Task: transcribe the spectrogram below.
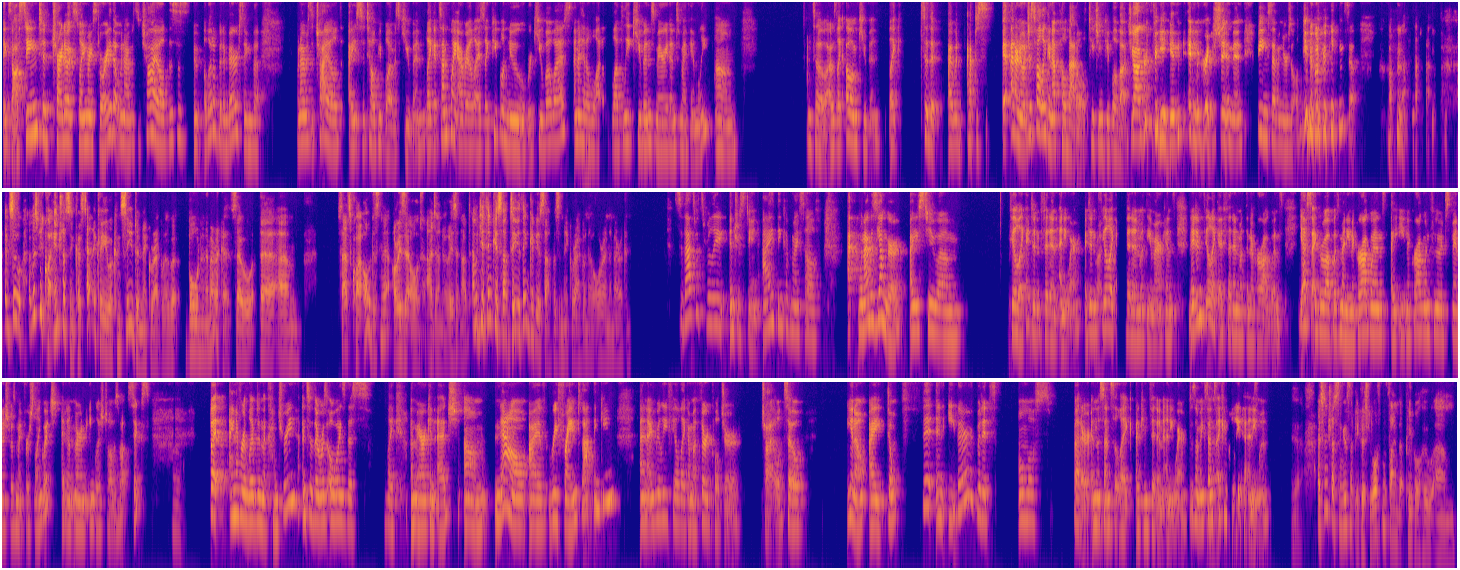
exhausting to try to explain my story that when I was a child, this is a little bit embarrassing, but when I was a child, I used to tell people I was Cuban. Like at some point, I realized like people knew where Cuba was, and I had a mm. lot of lovely Cubans married into my family. Um, and so I was like, oh, I'm Cuban. Like, so that I would have to, I don't know, it just felt like an uphill battle teaching people about geography and immigration and being seven years old. You know what I mean? So. and so it must be quite interesting because technically you were conceived in Nicaragua but born in America. So the um, so that's quite odd, isn't it? Or is it odd? I don't know. Is it not? I mean, do you think yourself? Do you think of yourself as a Nicaraguan or an American? So that's what's really interesting. I think of myself I, when I was younger, I used to um, feel like I didn't fit in anywhere. I didn't right. feel like I fit in with the Americans, and I didn't feel like I fit in with the Nicaraguans. Yes, I grew up with many Nicaraguans. I eat Nicaraguan food. Spanish was my first language. I didn't learn English till I was about six. Oh. But I never lived in the country. And so there was always this like American edge. Um, now I've reframed that thinking and I really feel like I'm a third culture child. So you know, I don't fit in either, but it's almost better in the sense that like I can fit in anywhere. Does that make sense? I can relate to anyone. Yeah. It's interesting, isn't it? Because you often find that people who um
